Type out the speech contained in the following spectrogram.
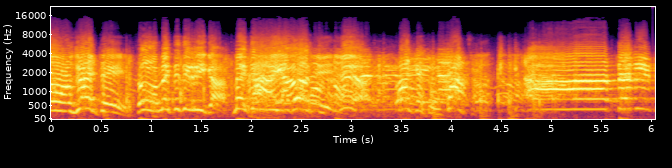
No, gente! No, mettiti in riga! Mettiti in riga, avanti! Via! Anche tu, forza! Ah, vedi!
